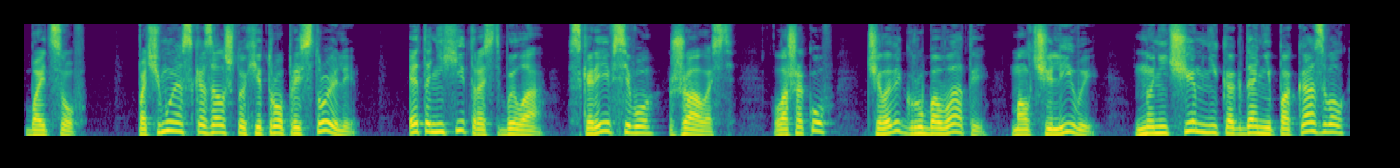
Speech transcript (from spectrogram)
бойцов. Почему я сказал, что хитро пристроили? Это не хитрость была, скорее всего, жалость. Лошаков Человек грубоватый, молчаливый, но ничем никогда не показывал,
